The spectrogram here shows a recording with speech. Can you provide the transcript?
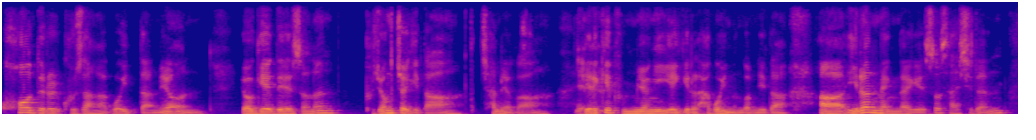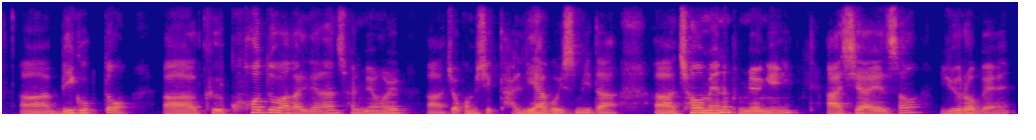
쿼드를 구상하고 있다면 여기에 대해서는 부정적이다 참여가 예. 이렇게 분명히 얘기를 하고 있는 겁니다. 아, 이런 맥락에서 사실은 아, 미국도 아, 그 쿼드와 관련한 설명을 아, 조금씩 달리하고 있습니다. 아, 처음에는 분명히 아시아에서 유럽의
